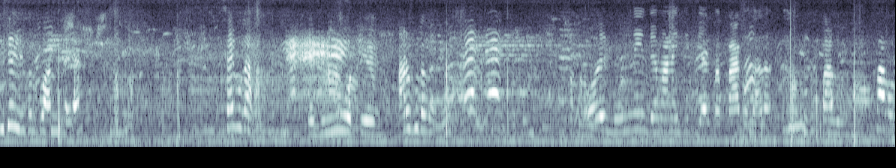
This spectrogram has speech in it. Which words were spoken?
কিসে ইয়ে করব আমি ছাইরা হ্যাঁ? চাইব গা দুলু ওঠে আর হুদা যাবে ওই মুন্নি যে মানে কি বিয়ার বা পাগল পাগল। পাগল। পাগল। পাগল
